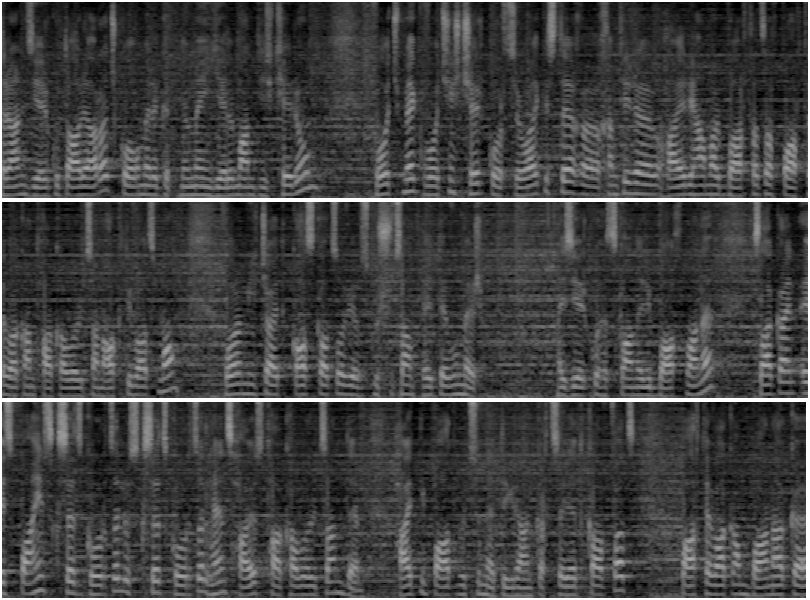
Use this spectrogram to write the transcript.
դրանից 2 տարի առաջ կողմերը գտնվում էին Ելման դիրքերում ոչ մեկ ոչինչ չէր կորցրել։ Ուղղակի ստեղ խնդիրը հայերի համար բարթացավ պարթևական թակավորության ակտիվացմամբ, որը միջ այդ կասկածով եւ զգուշությամբ հետևում էր այս երկու հսկաների բախմանը, սակայն այս պահին սկսեց գործել ու սկսեց գործել հենց հայոց թակավորության դեմ։ Հայտնի պատմությունն է Տիգրան կրծերի հետ կապված, Պարթևական բանակը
